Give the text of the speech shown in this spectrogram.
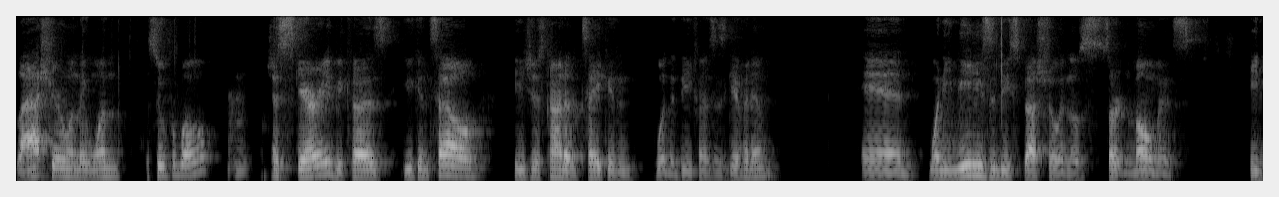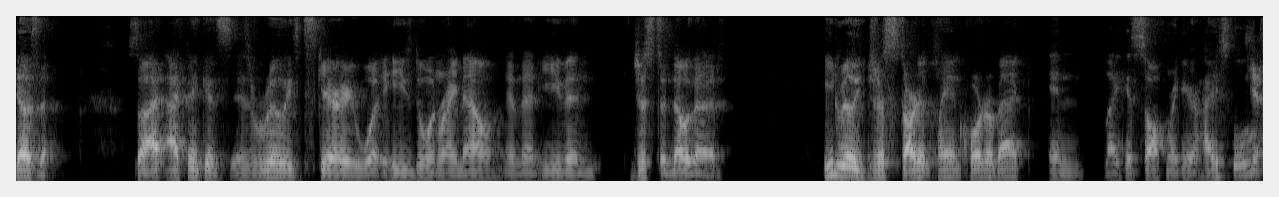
last year when they won the Super Bowl. Just scary because you can tell he's just kind of taking what the defense is giving him, and when he needs to be special in those certain moments, he does that. So I, I think it's it's really scary what he's doing right now, and then even just to know that he really just started playing quarterback in like his sophomore year of high school. Yeah,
